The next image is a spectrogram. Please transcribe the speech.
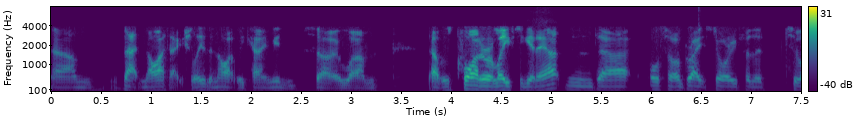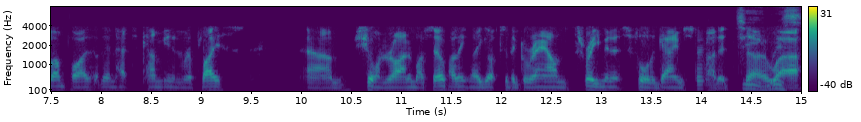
um, that night. Actually, the night we came in, so. Um, that was quite a relief to get out, and uh, also a great story for the two umpires that then had to come in and replace um, Sean Ryan and myself. I think they got to the ground three minutes before the game started. so uh,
